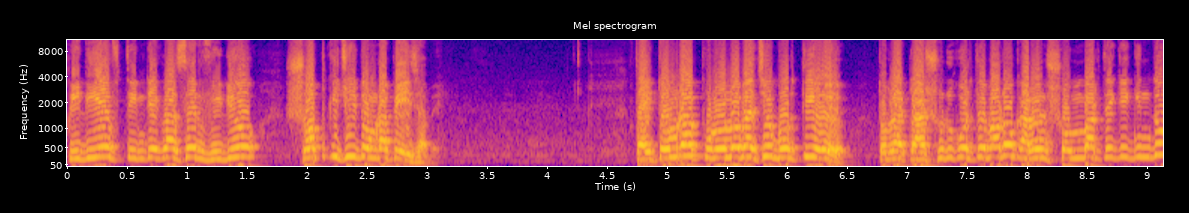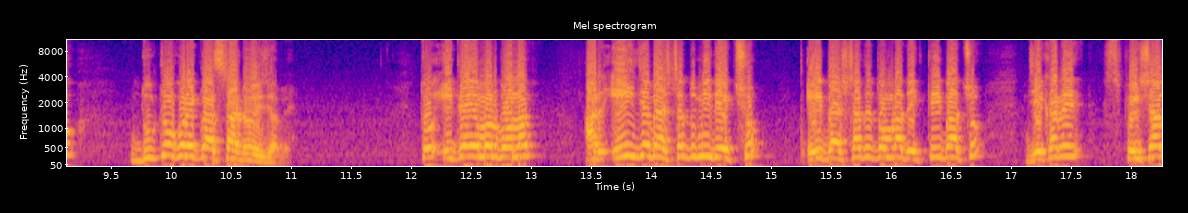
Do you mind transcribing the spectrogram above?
পিডিএফ তিনটে ক্লাসের ভিডিও সব কিছুই তোমরা পেয়ে যাবে। তাই তোমরা পুরোনো ব্যাচেও ভর্তি হয়েও তোমরা ক্লাস শুরু করতে পারো, কারণ সোমবার থেকে কিন্তু দুটো করে ক্লাস স্টার্ট হয়ে যাবে। তো এটাই আমার বলার। আর এই যে ব্যাচটা তুমি দেখছ, এই ব্যাচটাতে তোমরা দেখতেই পাচ্ছ, যেখানে special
